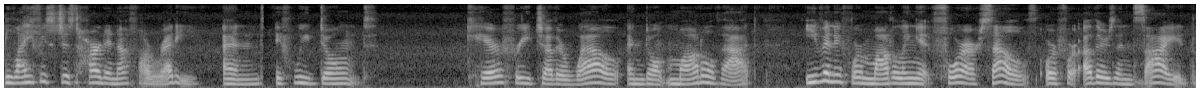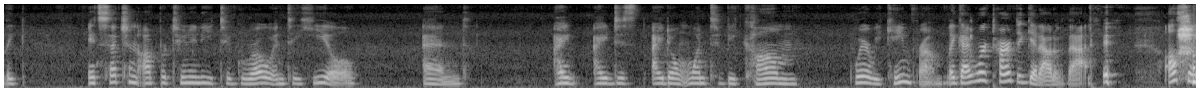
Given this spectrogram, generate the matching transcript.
life is just hard enough already. And if we don't care for each other well and don't model that, even if we're modeling it for ourselves or for others inside, like, it's such an opportunity to grow and to heal. And I, I just, I don't want to become where we came from. Like I worked hard to get out of that. also,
